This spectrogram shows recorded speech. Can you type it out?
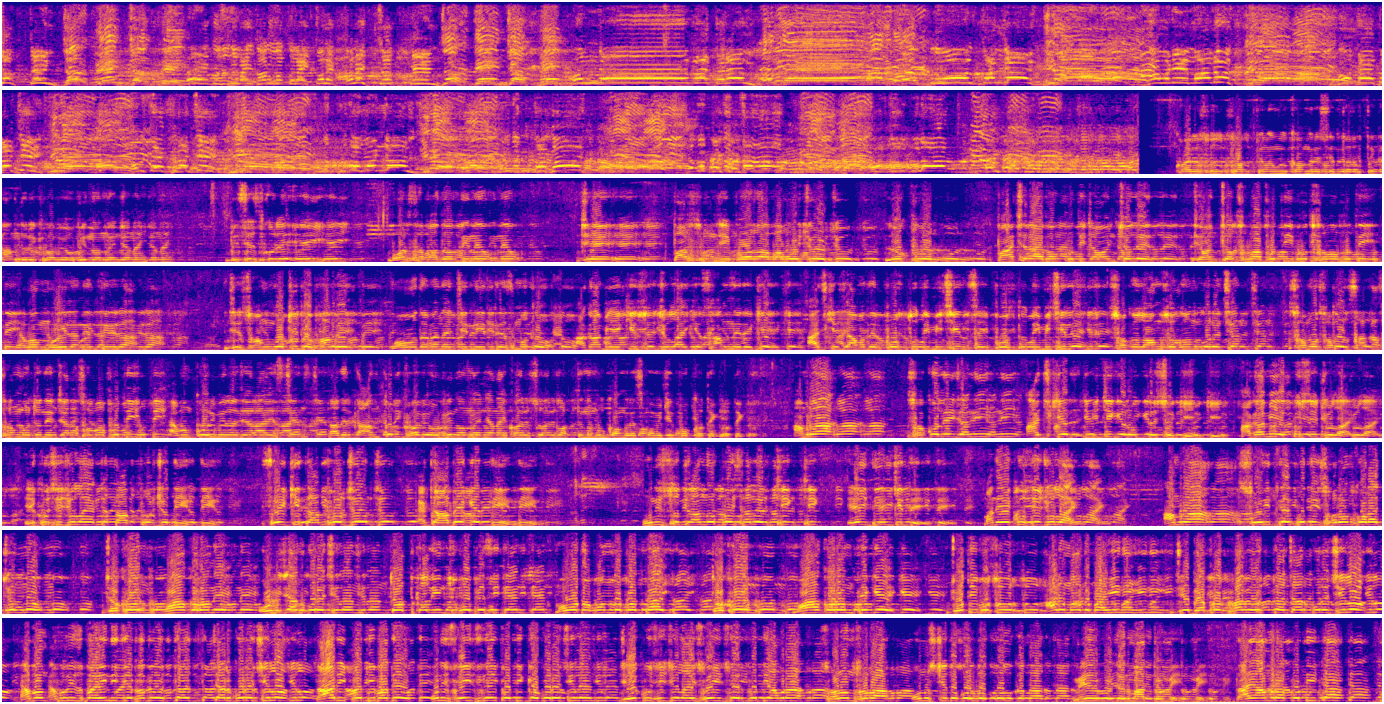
চোখ দিন এই একুশে জুলাই ধর্মতলায় তলে তলে চোখ দিন। বন্দে মাতরম। তৃণমূল কংগ্রেস। আমাদের মানুষ। মমতা ব্যানার্জি অভিষেক ব্যানার্জি অনুব্রত মণ্ডল। অনুব্রত ঘোষ। দেবব্রত সাহা ব্লক খয়রসুল ব্লক তৃণমূল কংগ্রেসের তরফ থেকে আন্তরিকভাবে অভিনন্দন জানাই জানাই। বিশেষ করে এই এই বর্ষা বাদল দিনেও যে পার্সুঞ্জি বড়া বাবুজুর লোকপুর, পাঁচরা এবং প্রতিটা অঞ্চলের যে অঞ্চল সভাপতি, বুথ সভাপতি এবং মহিলা নেত্রীরা যে সংগঠিত ভাবে মমতা ব্যানার্জির নির্দেশ মতো আগামী একুশে জুলাইকে সামনে রেখে আজকে যে আমাদের প্রস্তুতি মিছিল, সেই প্রস্তুতি মিছিলে সকল অংশগ্রহণ করেছেন। সমস্ত শাখা সংগঠনের যারা সভাপতি এবং কর্মীরা যারা এসেছেন, তাদেরকে আন্তরিকভাবে অভিনন্দন জানাই খয়রেশ্বর ব্লক তৃণমূল কংগ্রেস কমিটির পক্ষ থেকে। আমরা সকলেই জানি আজকের মিটিং এর উদ্দেশ্য কি? আগামী একুশে জুলাই। একুশে জুলাই একটা তাৎপর্য দিন। সেই কি তাৎপর্য? একটা আবেগের দিন। উনিশশো তিরানব্বই সালের ঠিক ঠিক এই দিনটিতে মানে একুশে জুলাই আমরা শহীদদের প্রতি স্মরণ করার জন্য যখন মহাকরণে অভিযান করেছিলেন তৎকালীন যুব প্রেসিডেন্ট মমতা বন্দ্যোপাধ্যায়, তখন মহাকরণ থেকে জ্যোতি বসুর আর্মাদ বাহিনী যে ব্যাপকভাবে অত্যাচার করেছিল এবং পুলিশ বাহিনী যেভাবে অত্যাচার করেছিল, তারই প্রতিবাদে উনি সেই দিনেই প্রতিজ্ঞা করেছিলেন যে একুশে জুলাই শহীদদের প্রতি আমরা স্মরণ সভা অনুষ্ঠিত করব কলকাতার মেয়র রোডের মাধ্যমে। তাই আমরা প্রতিটা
